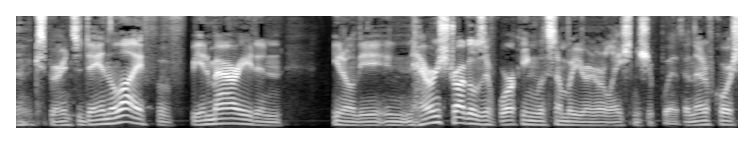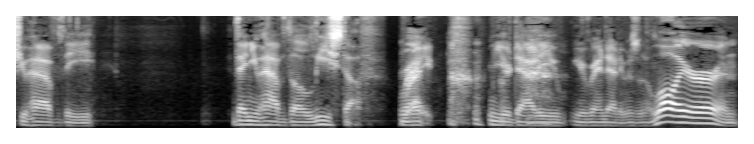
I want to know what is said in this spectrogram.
experience a day in the life of being married and you know the inherent struggles of working with somebody you're in a relationship with, and then of course you have the then you have the Lee stuff, right? your daddy, your granddaddy was a lawyer, and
